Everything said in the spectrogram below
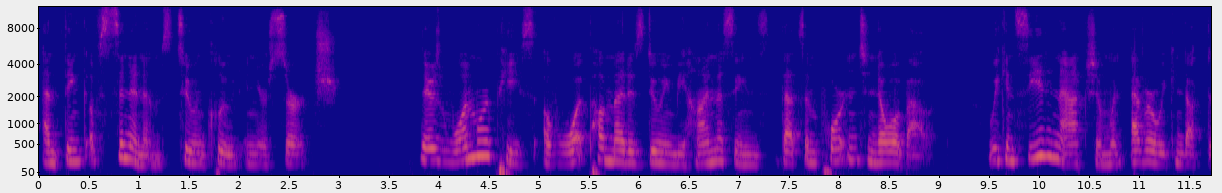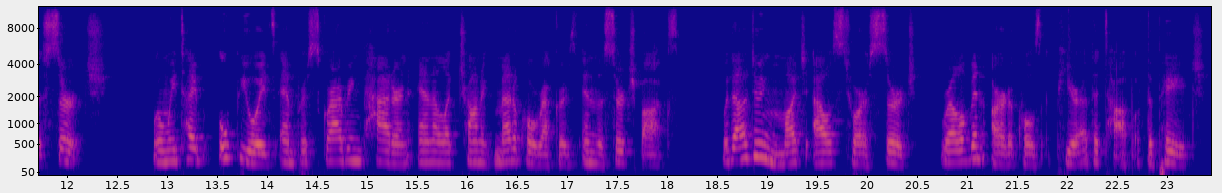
and think of synonyms to include in your search. There's one more piece of what PubMed is doing behind the scenes that's important to know about. We can see it in action whenever we conduct a search. When we type opioids and prescribing pattern and electronic medical records in the search box, without doing much else to our search, relevant articles appear at the top of the page.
